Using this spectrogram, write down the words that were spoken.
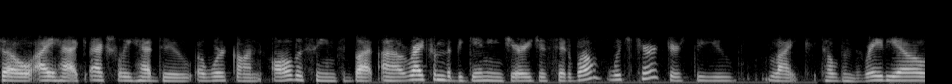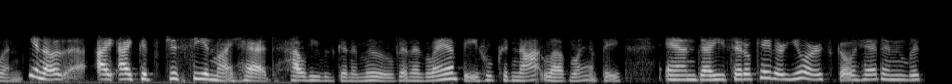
So I had actually had to uh, work on all the scenes, but uh, right from the beginning, Jerry just said, "Well, which characters do you like?" Told him the radio, and you know, I I could just see in my head how he was going to move. And then Lampy, who could not love Lampy, and uh, he said, "Okay, they're yours. Go ahead and let's."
